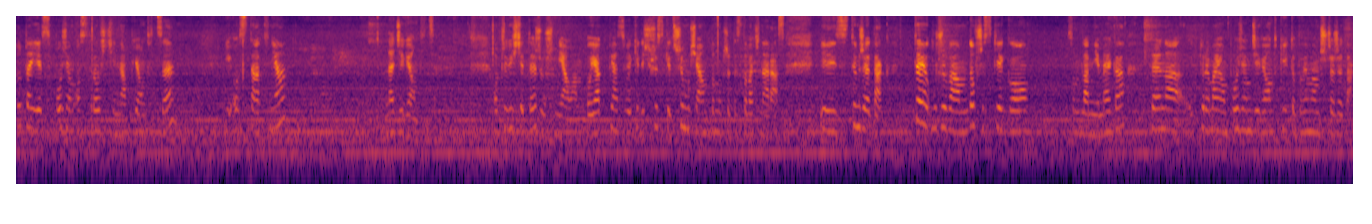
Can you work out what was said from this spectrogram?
Tutaj jest poziom ostrości na piątce i ostatnia na dziewiątce. Oczywiście też już miałam, bo jak kupiłam sobie kiedyś wszystkie trzy, musiałam w domu przetestować na raz. Z tym, że tak, te używam do wszystkiego, są dla mnie mega. Te, na, które mają poziom dziewiątki, to powiem Wam szczerze tak,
